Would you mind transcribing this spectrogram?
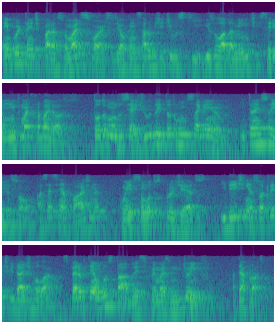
é importante para somar esforços e alcançar objetivos que, isoladamente, seriam muito mais trabalhosos todo mundo se ajuda e todo mundo sai ganhando. Então é isso aí, pessoal. Acessem a página, conheçam outros projetos e deixem a sua criatividade rolar. Espero que tenham gostado. Esse foi mais um Vídeo Info. Até a próxima.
